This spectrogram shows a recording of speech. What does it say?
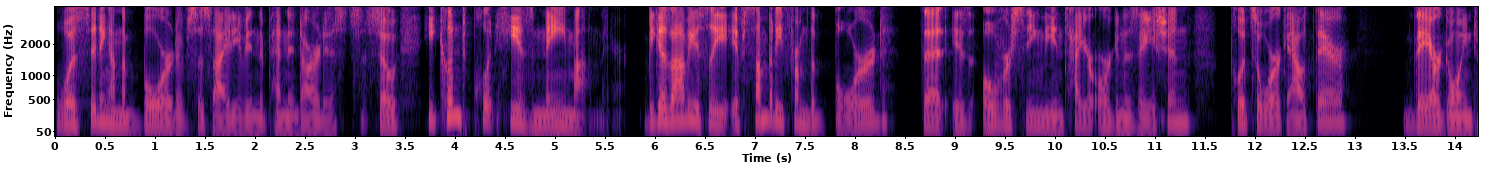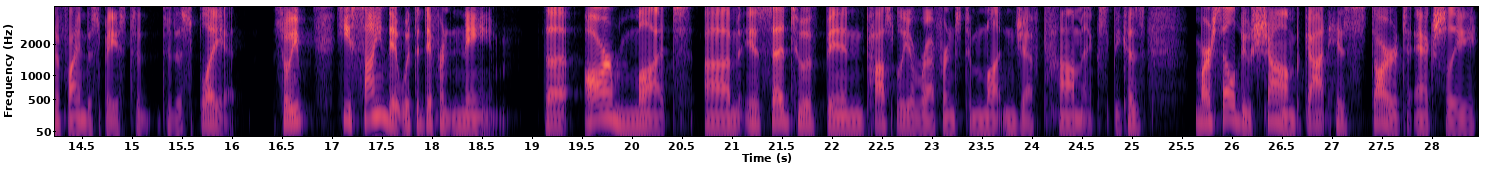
was sitting on the board of Society of Independent Artists, so he couldn't put his name on there. Because obviously, if somebody from the board that is overseeing the entire organization puts a work out there, they are going to find a space to, to display it. So he he signed it with a different name. The R Mutt um, is said to have been possibly a reference to Mutt and Jeff comics because Marcel Duchamp got his start actually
